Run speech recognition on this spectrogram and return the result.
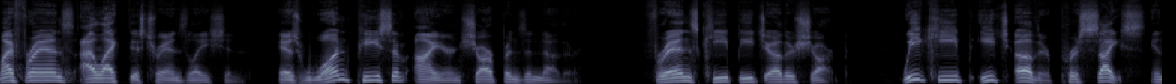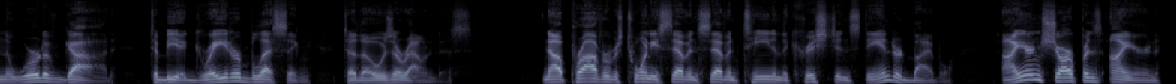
My friends, I like this translation. As one piece of iron sharpens another, friends keep each other sharp. We keep each other precise in the Word of God to be a greater blessing to those around us. Now, Proverbs 27 17 in the Christian Standard Bible iron sharpens iron,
